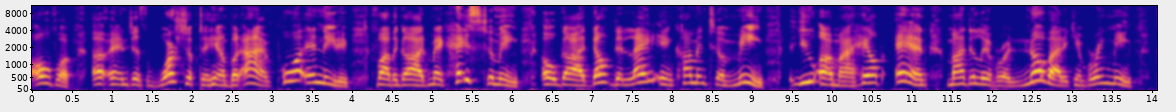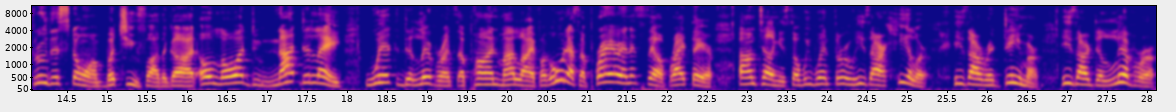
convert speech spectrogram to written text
over uh, and just worship to him. But I am poor and needy. Father God, make haste to me. Oh God, don't delay in coming to me. You are my help and my deliverer. Nobody can bring me through this storm but you, Father God. Oh Lord, do not delay with deliverance upon my life. Oh, that's a prayer in itself right there. I'm telling you. So we went through, He's our healer, He's our redeemer, He's our deliverer,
